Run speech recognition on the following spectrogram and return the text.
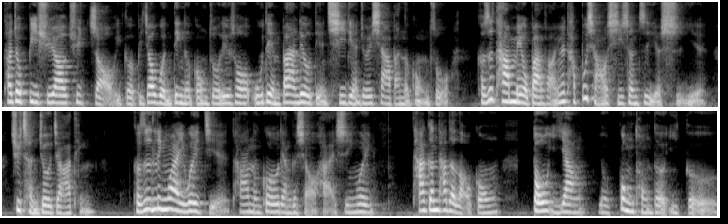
他就必须要去找一个比较稳定的工作，例如说五点半、六点、七点就会下班的工作。可是他没有办法，因为他不想要牺牲自己的事业去成就家庭。可是另外一位姐，她能够有两个小孩，是因为她跟她的老公都一样有共同的一个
